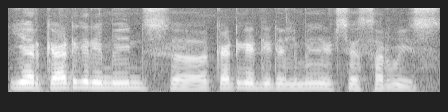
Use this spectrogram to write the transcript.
here category means uh, category detail means it's a service.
